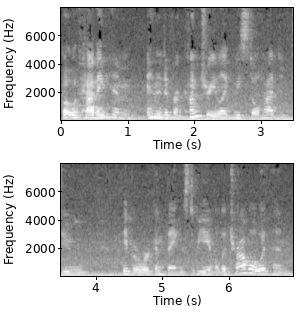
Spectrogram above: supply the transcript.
but with having him in a different country, like we still had to do paperwork and things to be able to travel with him.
